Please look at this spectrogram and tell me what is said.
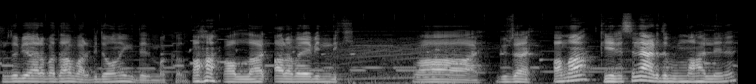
Şurada bir araba daha var. Bir de ona gidelim bakalım. Aha vallahi arabaya bindik. Vay güzel. Ama gerisi nerede bu mahallenin?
